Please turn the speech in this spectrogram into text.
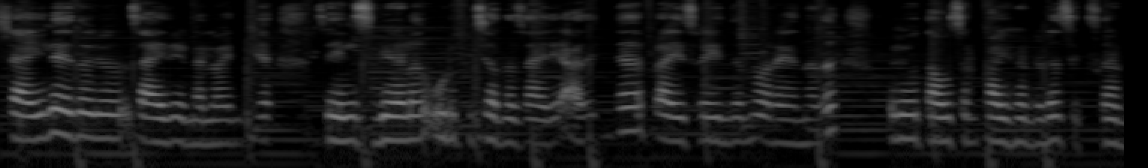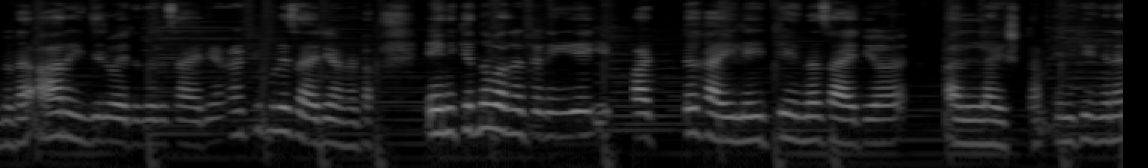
സ്റ്റൈൽ ചെയ്തൊരു സാരി ഉണ്ടല്ലോ. എനിക്ക് സെയിൽസ് ഗേൾ ഉടുപ്പിച്ച് തന്ന സാരി. അതിന്റെ പ്രൈസ് റേഞ്ച് എന്ന് പറയുന്നത് ഒരു thousand five hundred six hundred ആ റേഞ്ചിൽ വരുന്ന ഒരു സാരിയാണ് അടിപൊളി സാരിയാണ് കേട്ടോ എനിക്കെന്ന് പറഞ്ഞിട്ടുണ്ടെങ്കിൽ ഈ പട്ട് ഹൈലൈറ്റ് ചെയ്യുന്ന സാരി അല്ല ഇഷ്ടം. എനിക്കിങ്ങനെ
